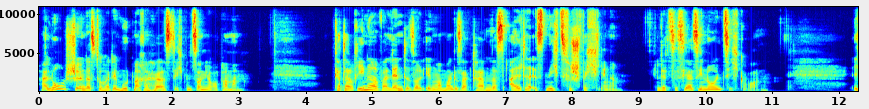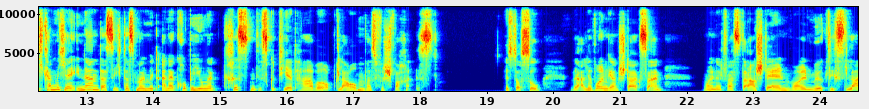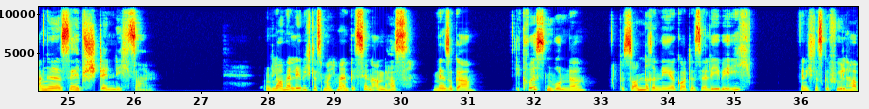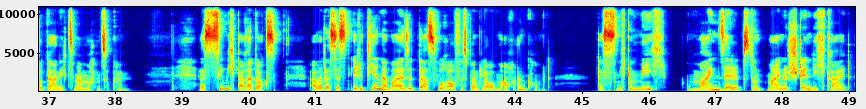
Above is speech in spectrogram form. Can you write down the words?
Hallo, schön, dass du heute Mutmacher hörst. Ich bin Sonja Oppermann. Katharina Valente soll irgendwann mal gesagt haben, das Alter ist nichts für Schwächlinge. Letztes Jahr ist sie 90 geworden. Ich kann mich erinnern, dass ich das mal mit einer Gruppe junger Christen diskutiert habe, ob Glauben was für Schwache ist. Ist doch so. Wir alle wollen gern stark sein, wollen etwas darstellen, wollen möglichst lange selbstständig sein. Im Glauben erlebe ich das manchmal ein bisschen anders. Mehr sogar. Die größten Wunder, die besondere Nähe Gottes erlebe ich, wenn ich das Gefühl habe, gar nichts mehr machen zu können. Es ist ziemlich paradox, aber das ist irritierenderweise das, worauf es beim Glauben auch ankommt. Dass es nicht um mich, um mein Selbst und meine Ständigkeit,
